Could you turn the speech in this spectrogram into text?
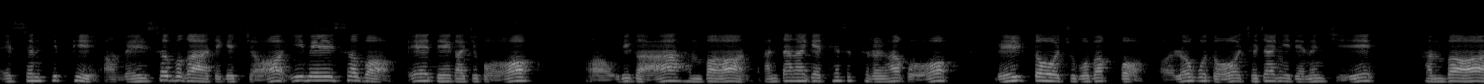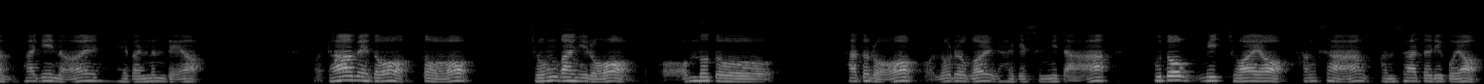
SMTP 어, 메일 서버가 되겠죠. 이메일 서버에 대해 가지고 어, 우리가 한번 간단하게 테스트를 하고 메일도 주고받고 어, 로고도 저장이 되는지 한번 확인을 해봤는데요. 어, 다음에도 또 좋은 강의로 어, 업로드 하도록 노력을 하겠습니다. 구독 및 좋아요 항상 감사드리고요.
